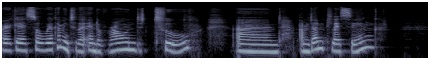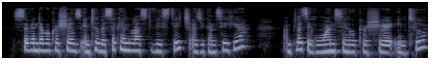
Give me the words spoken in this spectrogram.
Okay, so we're coming to the end of round two and I'm done placing seven double crochets into the second last V-stitch as you can see here. I'm placing one single crochet into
